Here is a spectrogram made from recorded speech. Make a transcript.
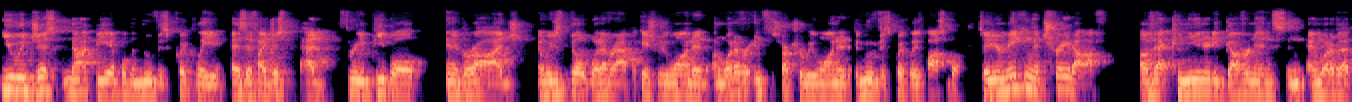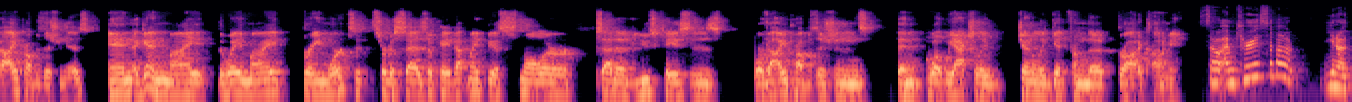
you would just not be able to move as quickly as if I just had three people in a garage and we just built whatever application we wanted on whatever infrastructure we wanted. It moved as quickly as possible. So you're making a trade-off of that community governance and, and whatever that value proposition is. And again, my the way my brain works, it sort of says, okay, that might be a smaller set of use cases or value propositions than what we actually generally get from the broad economy. So I'm curious about, you know,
